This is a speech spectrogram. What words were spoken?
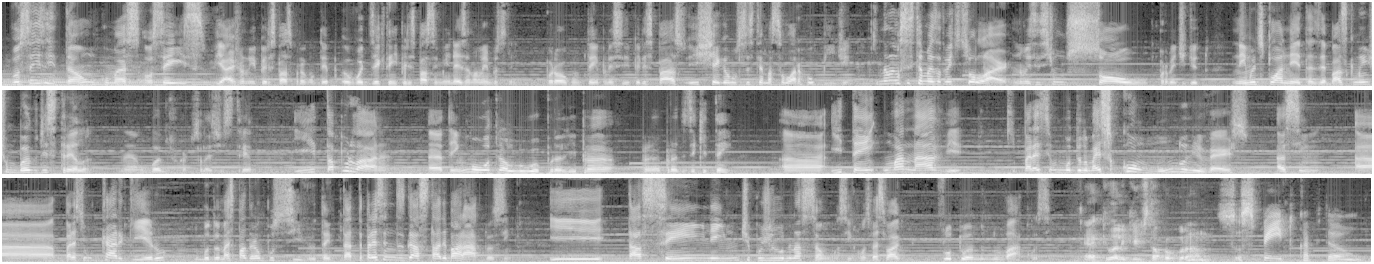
Vocês então começam. Vocês viajam no hiperespaço por algum tempo. Eu vou dizer que tem hiperespaço em Menezes, eu não lembro se tem. Por algum tempo nesse hiperespaço. E chegam no sistema solar Rubidian. Que não é um sistema exatamente solar. Não existe um sol, propriamente dito. Nem muitos planetas. É basicamente um bando de estrela. Né? Um bando de corpos celestes de estrela. E tá por lá, né? É, tem uma ou outra lua por ali pra, pra, pra dizer que tem. Ah, e tem uma nave que parece um modelo mais comum do universo. Assim, ah, parece um cargueiro no modelo mais padrão possível. Tá, tá até parecendo desgastado e barato, assim. E tá sem nenhum tipo de iluminação, assim, como se estivesse flutuando no vácuo, assim. É aquilo ali que a gente tá procurando? Suspeito, capitão.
